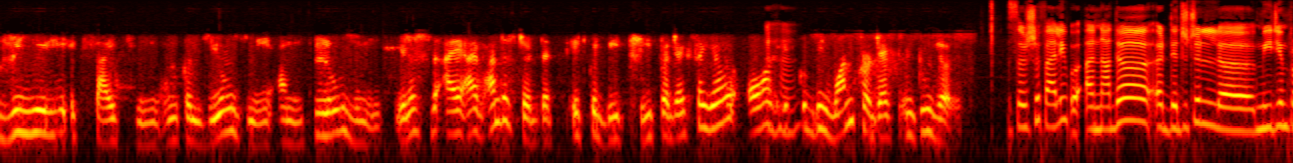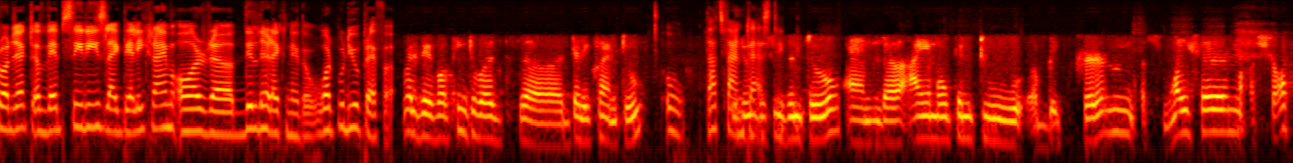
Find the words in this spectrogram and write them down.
really excites me and consumes me and blows me. You know, so I, I've understood that it could be three projects a year or it could be one project in two years. So shefali another uh, digital uh, medium project a web series like delhi crime or uh, dil dhadakne do what would you prefer Well, we're working towards uh, Delhi Crime 2. oh that's fantastic. We're doing season two, and uh, I am open to a big film, a small film, a short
